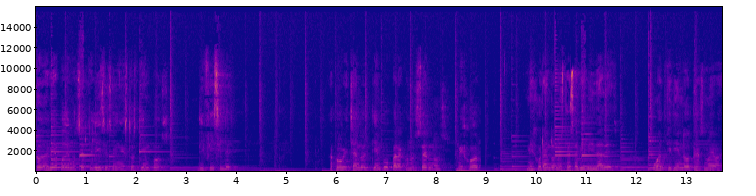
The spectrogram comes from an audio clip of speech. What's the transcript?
Todavía podemos ser felices en estos tiempos difíciles, aprovechando el tiempo para conocernos mejor, mejorando nuestras habilidades o adquiriendo otras nuevas.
